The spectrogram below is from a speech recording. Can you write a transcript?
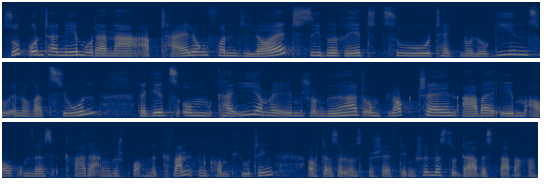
Subunternehmen oder nahe Abteilung von Deloitte. Sie berät zu Technologien, zu Innovationen. Da geht es um KI, haben wir eben schon gehört, um Blockchain, aber eben auch um das gerade angesprochene Quantencomputing. Auch das soll uns beschäftigen. Schön, dass du da bist, Barbara.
